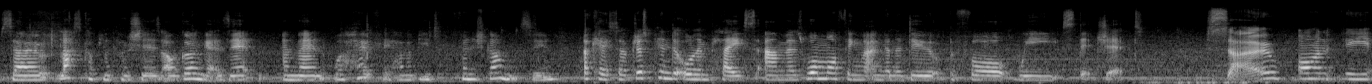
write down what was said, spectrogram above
So last couple of pushes, I'll go and get a zip and then we'll hopefully have a beautiful finished garment soon. Okay, so I've just pinned it all in place and there's one more thing that I'm going to do before we stitch it. So on the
